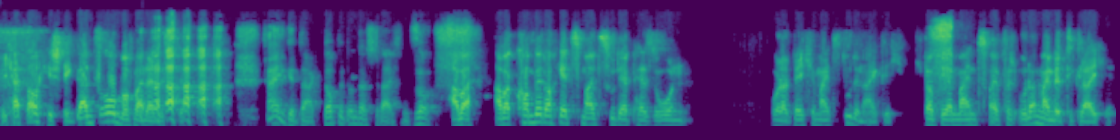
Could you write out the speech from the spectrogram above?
Ich hatte es auch hier stehen, ganz oben auf meiner Liste. Reingedarkt, doppelt unterstreichen. So. Aber, aber kommen wir doch jetzt mal zu der Person. Oder welche meinst du denn eigentlich? Ich glaube, wir meinen zwei, oder meinen wir die gleiche?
